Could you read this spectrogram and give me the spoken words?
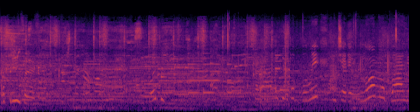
Про принца? Були чарівному балі.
